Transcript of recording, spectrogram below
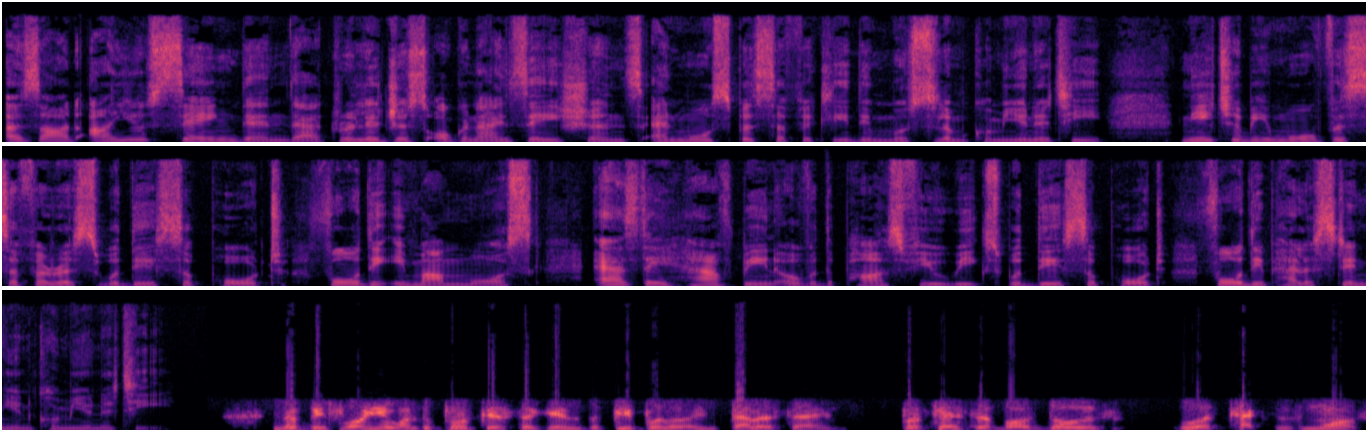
Azad, are you saying then that religious organizations and more specifically the Muslim community need to be more vociferous with their support for the Imam Mosque as they have been over the past few weeks with their support for the Palestinian community? Now, before you want to protest against the people in Palestine, protest about those who attacked this mosque.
